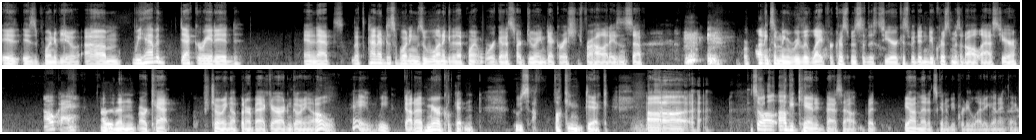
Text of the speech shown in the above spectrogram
is, is a point of view. Um, we haven't decorated, and that's that's kind of disappointing because we want to get to that point where we're going to start doing decorations for holidays and stuff. we're planning something really light for Christmas of this year because we didn't do Christmas at all last year Okay. other than our cat showing up in our backyard and going, "Oh, hey, we got a miracle kitten who's a fucking dick." Uh, so I'll I'll get candy to pass out, but beyond that, it's going to be pretty light again. I think.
